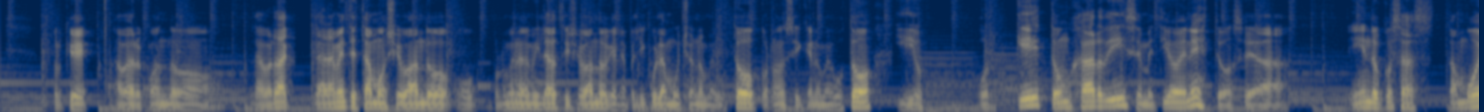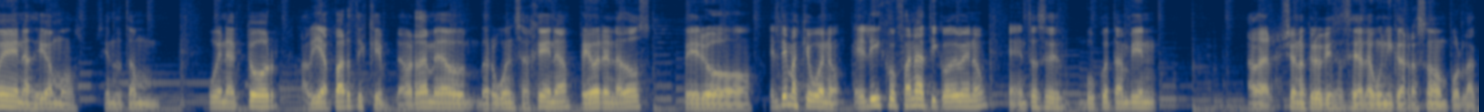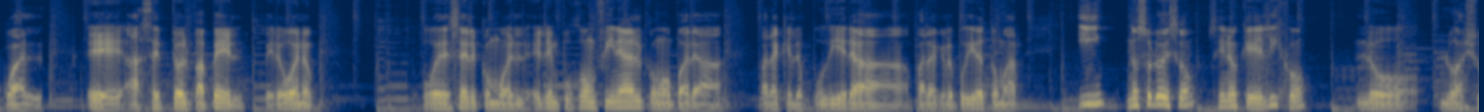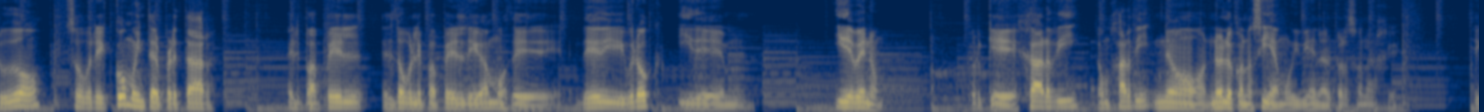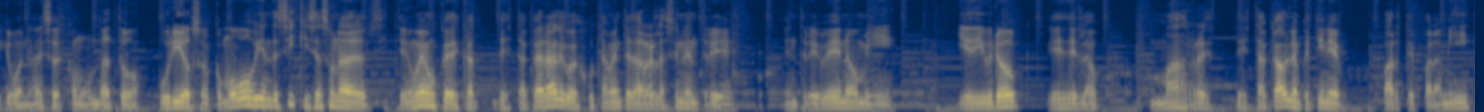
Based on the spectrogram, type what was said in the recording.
porque, a ver, cuando la verdad, claramente estamos llevando, o por lo menos de mi lado estoy llevando que la película mucho no me gustó, por no decir que no me gustó. Y digo, ¿por qué Tom Hardy se metió en esto? O sea, teniendo cosas tan buenas, digamos, siendo tan buen actor, había partes que la verdad me daba vergüenza ajena, peor en la 2, pero el tema es que, bueno, el hijo fanático de Venom, entonces buscó también. A ver, yo no creo que esa sea la única razón por la cual eh, aceptó el papel, pero bueno, puede ser como el, empujón final como para, para, que lo pudiera, para que lo pudiera tomar. Y no solo eso, sino que el hijo lo, lo ayudó sobre cómo interpretar el papel, el doble papel, digamos, de, Eddie Brock y de, y de Venom. Porque Hardy, Tom Hardy, no, no lo conocía muy bien al personaje. Así que bueno, eso es como un dato curioso. Como vos bien decís, quizás una de, si tenemos que destacar algo es justamente la relación entre, entre Venom y, Eddie Brock. Es de la más destacable, aunque tiene parte para mí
